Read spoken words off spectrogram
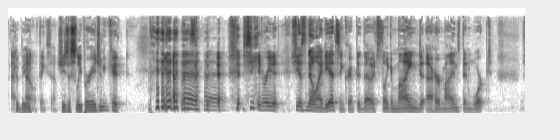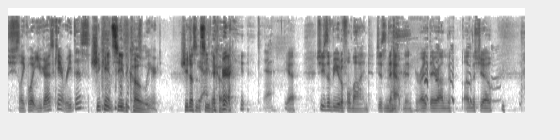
I- Could be. I don't think so. She's a sleeper agent. Could. Yeah. she can read it. She has no idea it's encrypted though. It's like a mind. Uh, her mind's been warped. She's like, "What? You guys can't read this? She can't see the It's code. weird." She doesn't see the code. right? Yeah. Yeah, she's a beautiful mind, just happening right there on the on the show.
